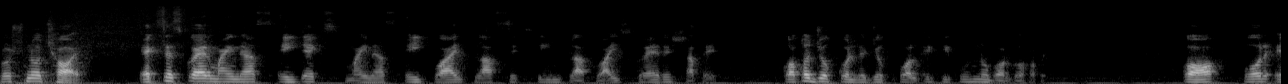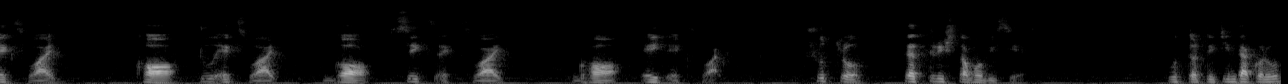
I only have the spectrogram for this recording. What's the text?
প্রশ্ন ছয় x square minus eight x minus eight y plus sixteen plus y স্কোয়ারের সাথে কত যোগ করলে যোগফল একটি পূর্ণবর্গ হবে? ক ফোর এক্স ওয়াই খ টু এক্স ওয়াই গ সিক্স এক্স ওয়াই ঘ এইট এক্স ওয়াই সূত্র তেত্রিশতম বিসিএস উত্তরটি চিন্তা করুন,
